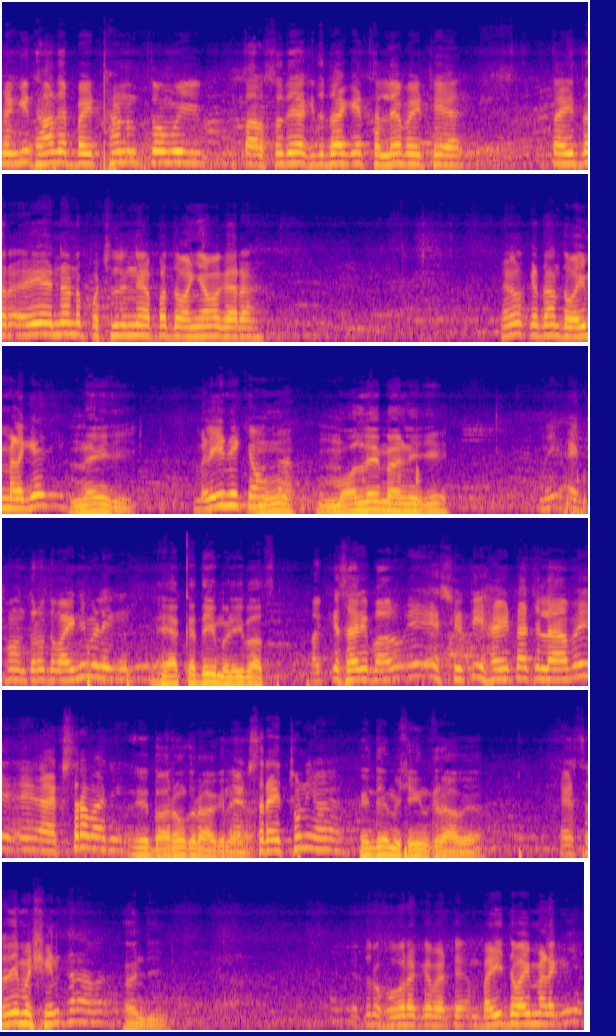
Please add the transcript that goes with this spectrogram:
ਚੰਗੀ ਥਾਂ ਤੇ ਬੈਠਣ ਤੋਂ ਵੀ ਤਰਸਦੇ ਆ ਕਿ ਜਿੱਦਾਂ ਕਿ ਥੱਲੇ ਬੈਠੇ ਆ। ਤਾਂ ਇਧਰ ਇਹ ਇਹਨਾਂ ਨੂੰ ਪੁੱਛ ਲੈਂਦੇ ਆਪਾਂ ਦਵਾਈਆਂ ਵਗੈਰਾ। ਇਹ ਕਿਦਾਂ ਦਵਾਈ ਮਿਲ ਗਈ ਜੀ? ਨਹੀਂ ਜੀ। ਮਿਲੀ ਨਹੀਂ ਕਿਉਂ? ਮੋਲੇ ਮਿਲਣੀ ਜੀ। ਨਹੀਂ ਇੱਥੋਂ ਅੰਦਰੋਂ ਦਵਾਈ ਨਹੀਂ ਮਿਲੇਗੀ? ਇੱਕ ਦੀ ਮਿਲੀ ਬਸ। ਬਾਕੀ ਸਾਰੇ ਬਾਹਰੋਂ ਇਹ ਇਹ ਸਿਟੀ ਹਾਈਟਾ ਚ ਲਾਵੇ ਇਹ ਐਕਸਰਾ ਵਾ ਜੀ? ਇਹ ਬਾਹਰੋਂ ਕਰਾ ਕੇ ਲਿਆ। ਐਕਸਰਾ ਇੱਥੋਂ ਨਹੀਂ ਹੋਇਆ? ਕਹਿੰਦੇ ਮਸ਼ੀਨ ਖਰਾਬ ਆ। ਐਕਸਰਾ ਦੀ ਮਸ਼ੀਨ ਖਰਾਬ ਹੈ ਹਾਂਜੀ। ਇਧਰ ਹੋਰ ਅੱਗੇ ਬੈਠੇ ਆ। ਬਾਈ ਦਵਾਈ ਮਿਲ ਗਈ ਹੈ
